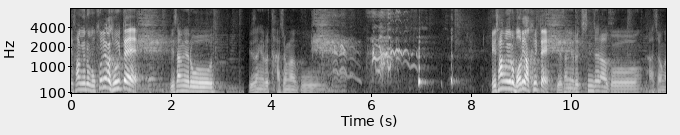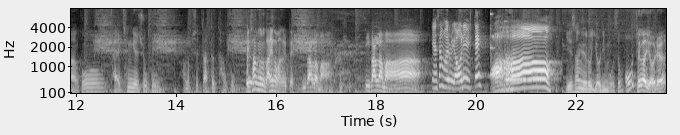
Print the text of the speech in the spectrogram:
예상 외로 목소리가 좋을 때. 예상 외로 예상 외로 다정하고. 예상외로 머리가 클 때. 예상외로 친절하고 다정하고 잘 챙겨주고 한없이 따뜻하고 예상외로 나이가 많을 때 띠발라마 띠발라마 예상 외로 열일 때 아 예상외로 여린 모습? 어? 제가 여려요?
